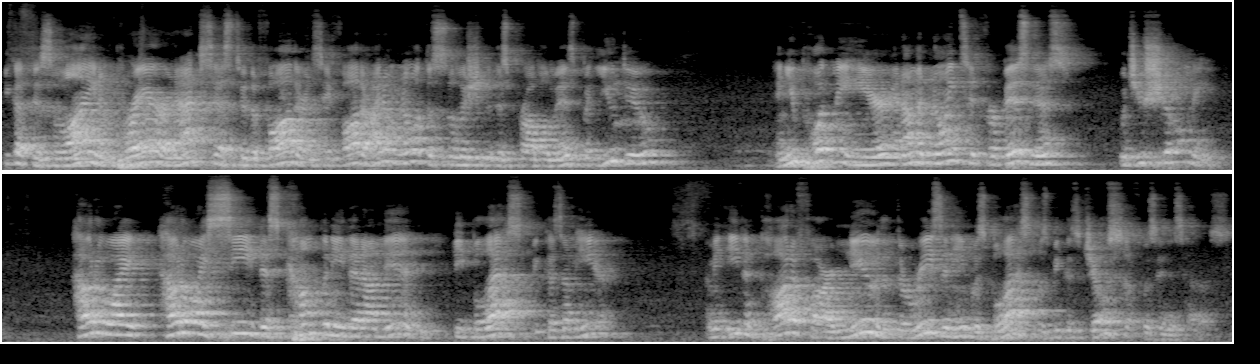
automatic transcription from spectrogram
You've got this line of prayer and access to the Father and say, Father, I don't know what the solution to this problem is, but you do. And you put me here, and I'm anointed for business. Would you show me? How do I how do I see this company that I'm in be blessed because I'm here? I mean, even Potiphar knew that the reason he was blessed was because Joseph was in his house.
